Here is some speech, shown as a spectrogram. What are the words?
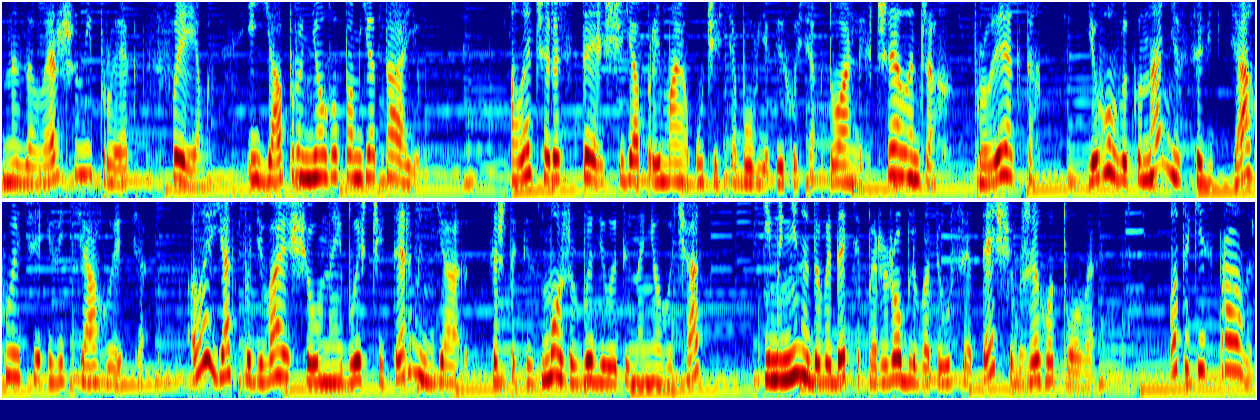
незавершений проєкт з феями, і я про нього пам'ятаю. Але через те, що я приймаю участь або в якихось актуальних челенджах, проєктах, його виконання все відтягується і відтягується. Але я сподіваюся, що у найближчий термін я все ж таки зможу виділити на нього час, і мені не доведеться перероблювати усе те, що вже готове. Отакі справи.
